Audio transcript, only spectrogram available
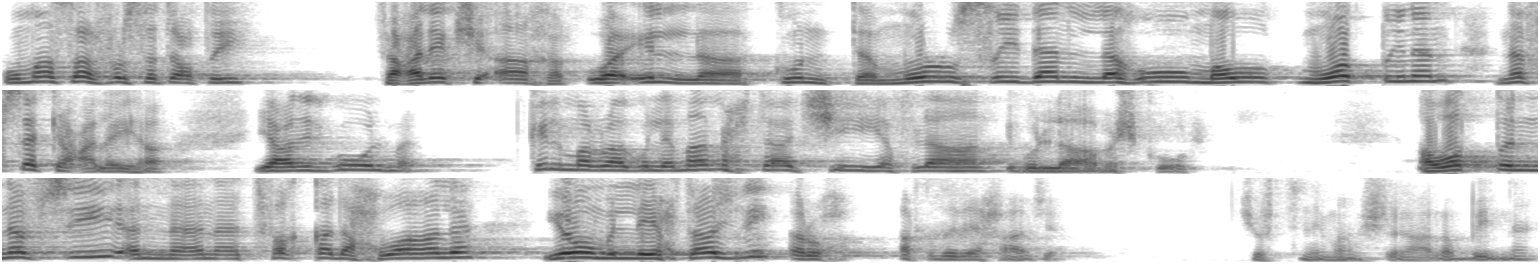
وما صار فرصة تعطيه. فعليك شيء آخر. وإلا كنت مرصدا له موطنا نفسك عليها. يعني تقول كل مرة أقول له ما محتاج شيء يا فلان يقول لا مشكور. أوطن نفسي أن أنا أتفقد أحواله يوم اللي يحتاجني أروح أقضي له حاجة. شفت الإمام شلون ربينا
